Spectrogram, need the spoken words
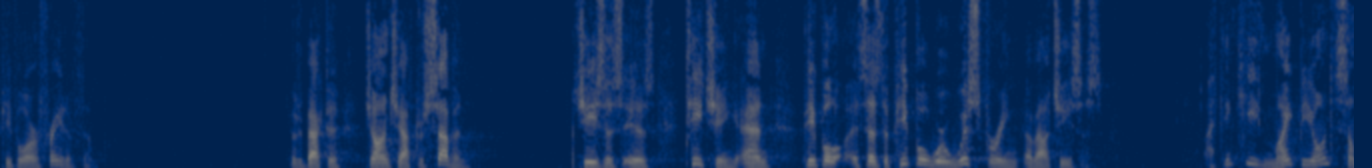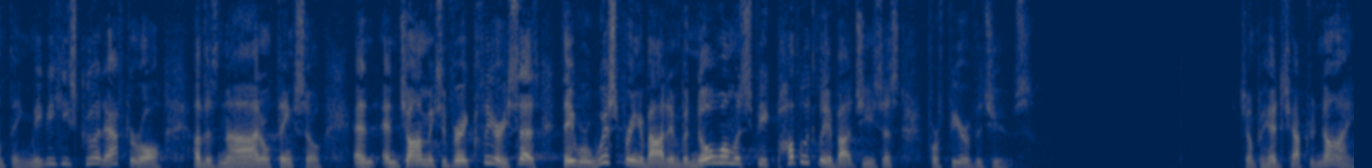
People are afraid of them. Go back to John chapter 7. Jesus is teaching, and people, it says the people were whispering about Jesus. I think he might be onto something. Maybe he's good after all. Others, nah, I don't think so. And, and John makes it very clear. He says they were whispering about him, but no one would speak publicly about Jesus for fear of the Jews. Jump ahead to chapter 9.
